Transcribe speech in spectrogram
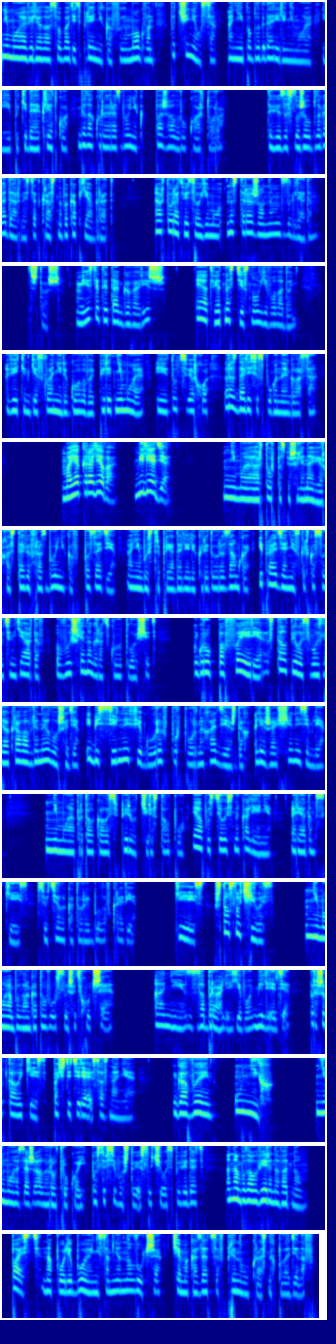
Немоя велела освободить пленников, и Могван подчинился. Они поблагодарили Немоя, и, покидая клетку, белокурый разбойник пожал руку Артуру. «Ты заслужил благодарность от Красного Копья, брат». Артур ответил ему настороженным взглядом. «Что ж, если ты так говоришь...» И ответно стиснул его ладонь. Викинги склонили головы перед Немоя, и тут сверху раздались испуганные голоса. «Моя королева! Миледи!» Немой и Артур поспешили наверх, оставив разбойников позади. Они быстро преодолели коридоры замка и, пройдя несколько сотен ярдов, вышли на городскую площадь. Группа Фейри столпилась возле окровавленной лошади и бессильной фигуры в пурпурных одеждах, лежащей на земле. Немоя протолкалась вперед через толпу и опустилась на колени, рядом с Кейс, все тело которой было в крови. «Кейс, что случилось?» Немоя была готова услышать худшее. «Они забрали его, миледи», — прошептала Кейс, почти теряя сознание. «Гавейн у них». Немоя зажала рот рукой после всего, что ей случилось повидать. Она была уверена в одном. Пасть на поле боя, несомненно, лучше, чем оказаться в плену у красных паладинов.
